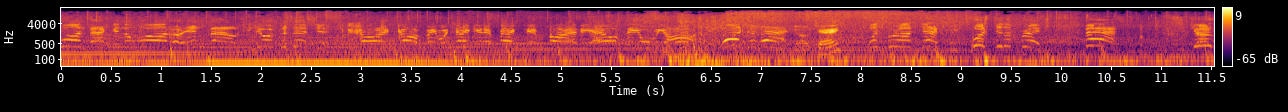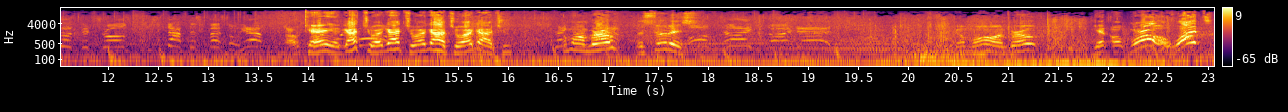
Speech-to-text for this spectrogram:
One. Back in the water. Inbound to your position. Solid copy. We're taking effective fire. The LZ will be hot. Roger that. Okay. Once we're on deck, we push to the bridge. Fast. Secure those controls. Stop this. Yep. Okay, I got you. I got you. I got you. I got you. Come on, bro. Let's do this. Hold tight, Sergeant! Come on, bro. Get oh, bro. What?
